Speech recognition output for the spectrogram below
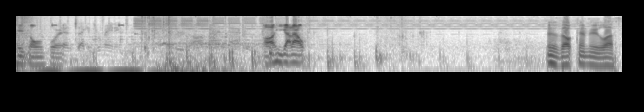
He's going for it. Ten seconds remaining. Users online and active. Oh, he got out. There's a Valk cam to your left.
